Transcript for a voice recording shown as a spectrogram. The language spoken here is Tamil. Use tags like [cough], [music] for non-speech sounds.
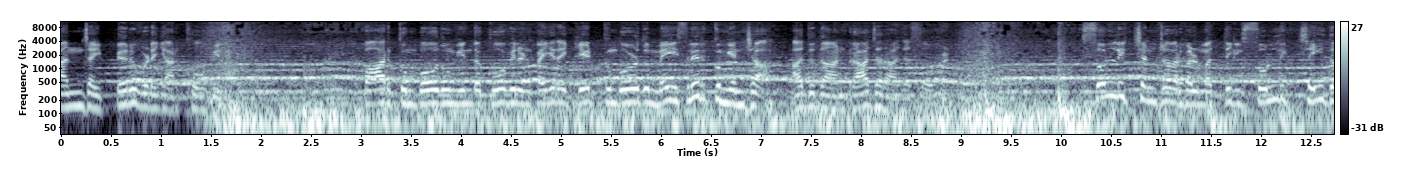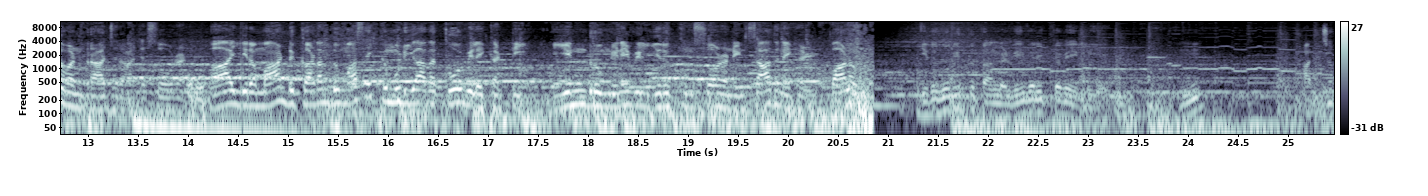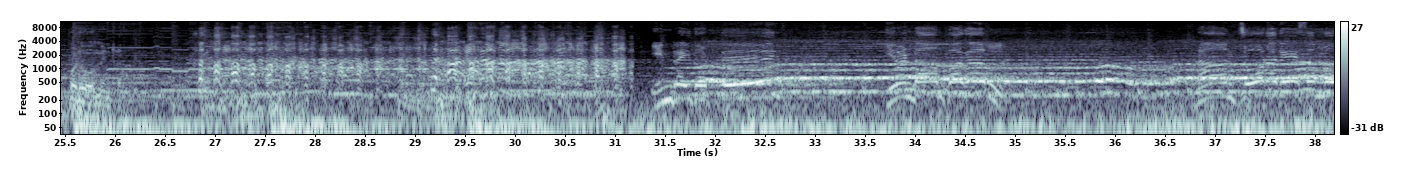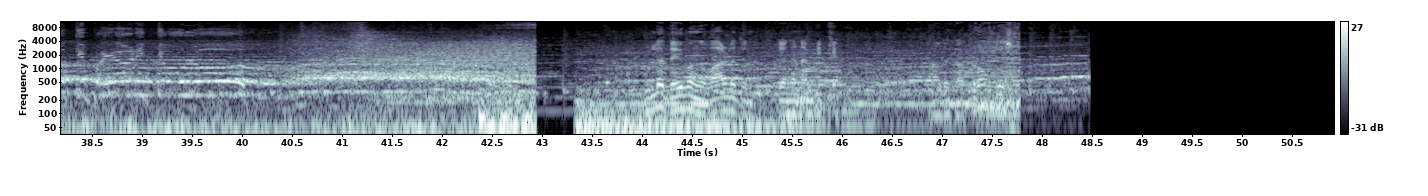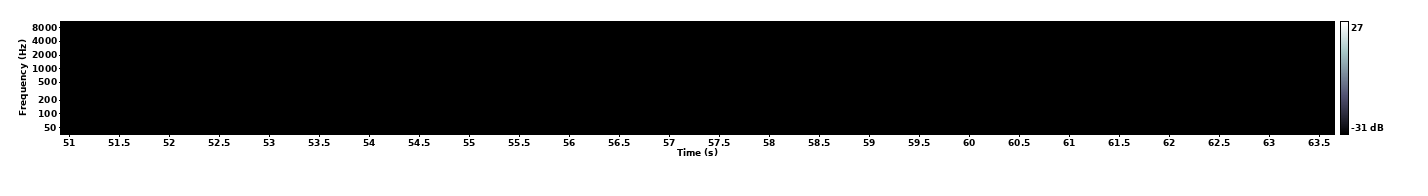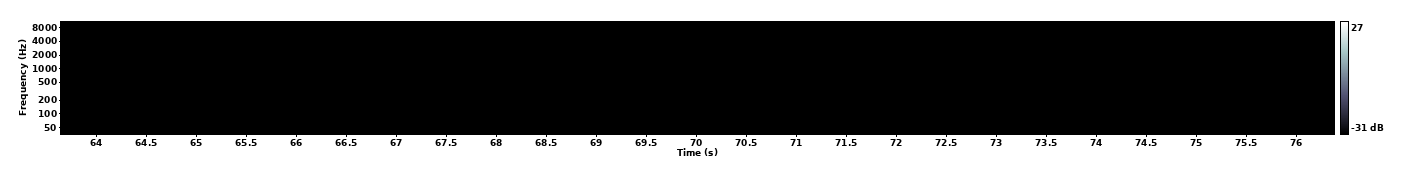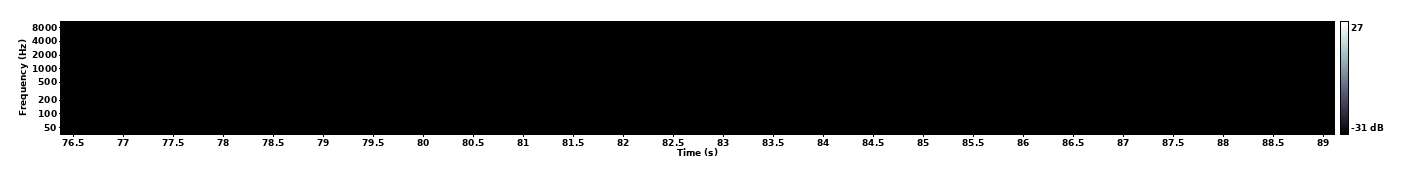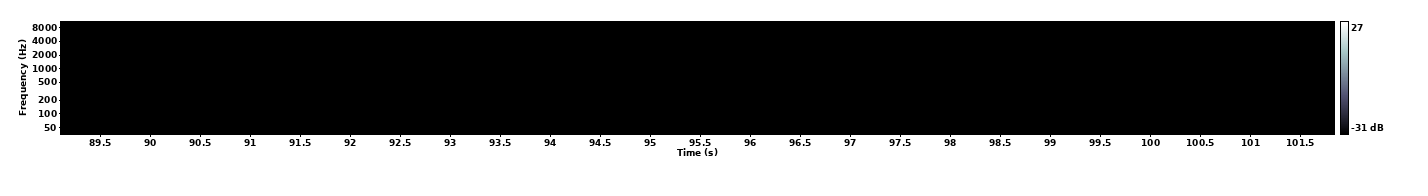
தஞ்சை பெருவுடையார் கோவில். பார்க்கும் போதும் இந்த கோவிலின் பெயரை கேட்கும் பொழுது மெய் சிலிர்க்கும் என்றார். அதுதான் ராஜராஜ சோழன். சொல்லிச் சென்றவர்கள் மத்தியில் சொல்லிச் செய்தவன் ராஜராஜ சோழன். ஆயிரம் ஆண்டு கடந்தும் அசைக்க முடியாத கோவிலை கட்டி இன்றும் நினைவில் இருக்கும் சோழனின் சாதனைகள் பல இது குறித்து தாங்கள் விவரிக்கவே இல்லையே? அச்சப்படுவோம் என்றார். [laughs] இன்றை தொட்டு இரண்டாம் பகல் நாம் சோழ தேசம் நோக்கி பிரயாணிக்க உள்ளோம். உள்ள தெய்வங்க வாழுதுன்னு எங்க நம்பிக்கை. அதுக்கப்புறம்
